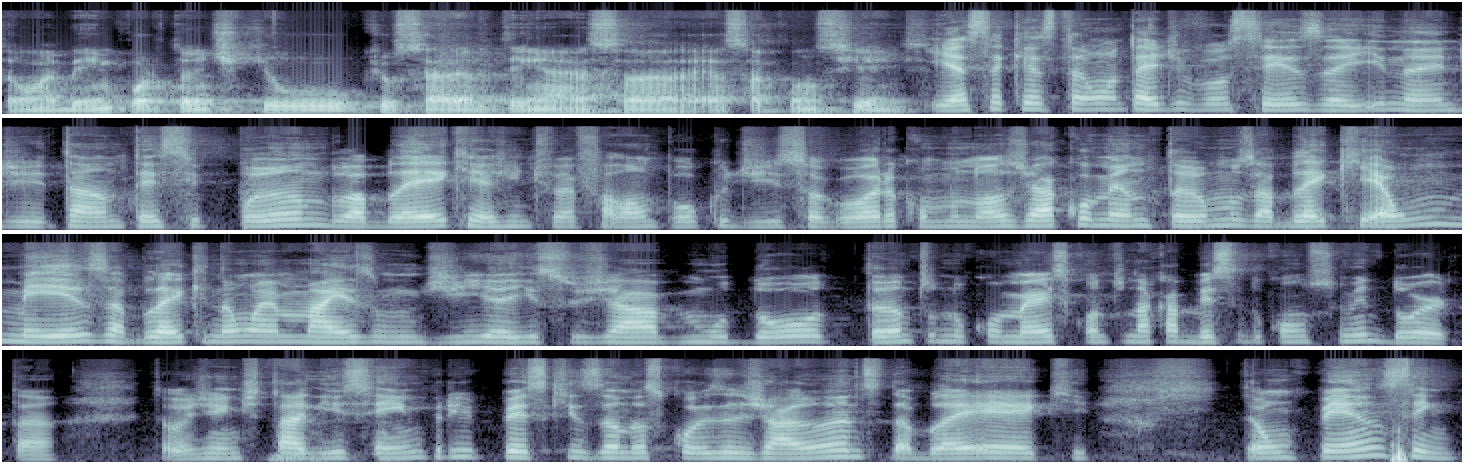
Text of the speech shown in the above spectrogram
então é bem importante que o, que o seller tenha essa, essa consciência. E essa questão até de vocês aí, né, de estar tá antecipando a Black, a gente vai falar um pouco disso agora, como nós já comentamos, a Black é um mês, a Black não é mais um dia, isso já mudou tanto no comércio quanto na cabeça do consumidor, tá? Então a gente está ali sempre pesquisando as coisas já antes da Black. Então pensem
